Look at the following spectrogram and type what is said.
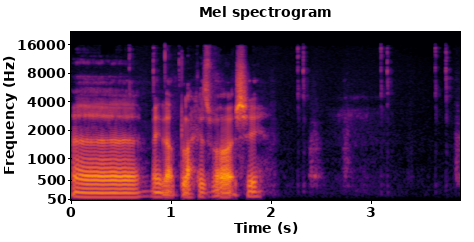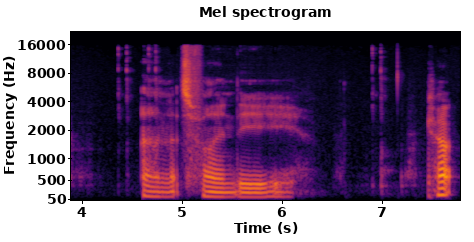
Uh, make that black as well, actually. And let's find the cap.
